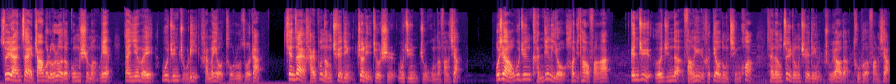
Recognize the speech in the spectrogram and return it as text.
虽然在扎波罗热的攻势猛烈，但因为乌军主力还没有投入作战，现在还不能确定这里就是乌军主攻的方向。我想，乌军肯定有好几套方案，根据俄军的防御和调动情况，才能最终确定主要的突破方向。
